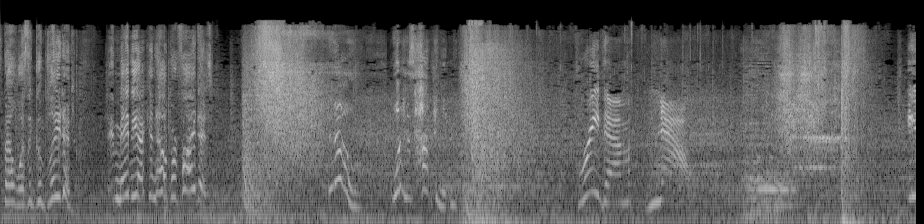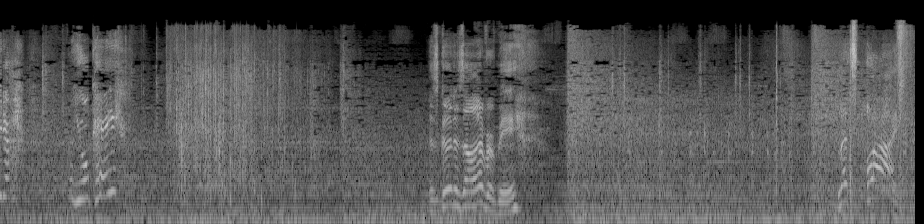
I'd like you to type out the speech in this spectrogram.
spell wasn't completed. Maybe I can help her fight it. No! What is happening? Free them now! Eda, are you okay? As good as I'll ever be. Let's fly!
